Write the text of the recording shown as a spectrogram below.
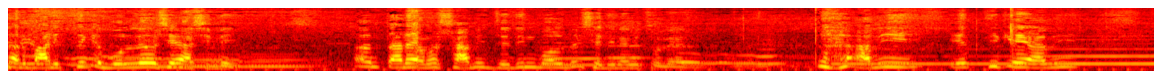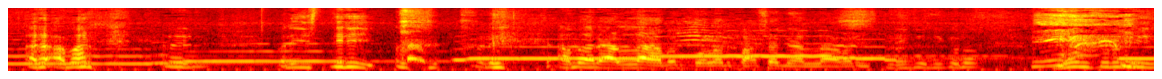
তার বাড়ির থেকে বললেও সে আসেনি। কারণ তারে আমার স্বামী যেদিন বলবে, সেদিন আমি চলে আসব। আমি এর থেকে আমি আর আমার মানে- স্ত্রী মানে আমার আল্লাহ, আমার বলার ভাষা নেই আল্লাহ, আমার স্ত্রী যদি কোনো ভুল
